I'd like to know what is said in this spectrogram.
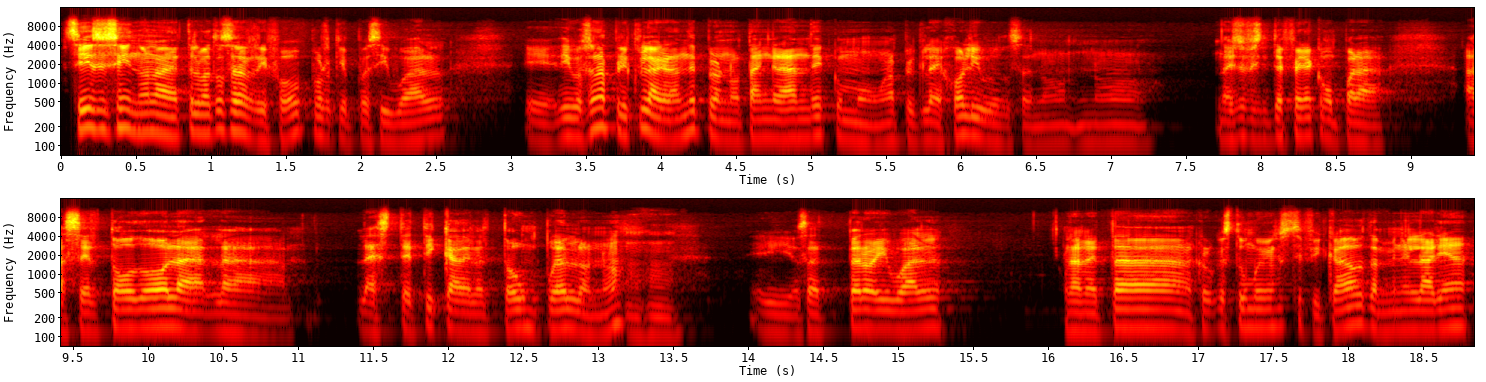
Sí, sí, sí, no, la neta el vato se la rifó porque pues igual, eh, digo, es una película grande, pero no tan grande como una película de Hollywood, o sea, no, no, no hay suficiente feria como para hacer todo la, la, la estética de la- todo un pueblo, ¿no? Y, o sea, pero igual, la neta, creo que estuvo muy bien justificado. También el área,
